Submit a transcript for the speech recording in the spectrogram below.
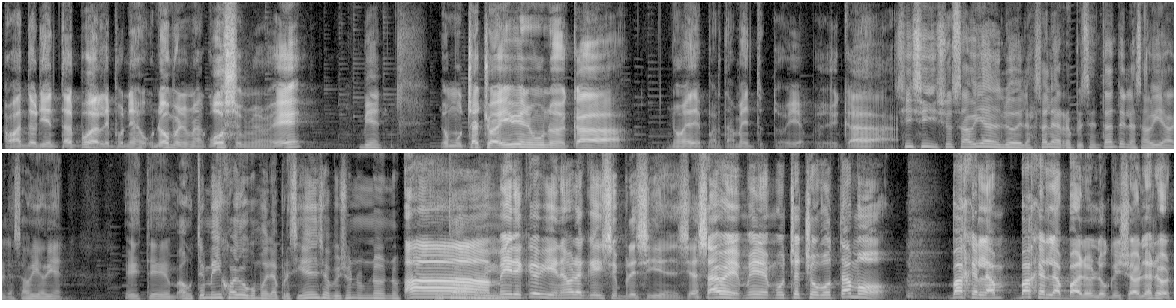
A banda oriental, pues le ponías un nombre, una cosa, ¿eh? Bien. Los muchachos ahí vienen uno de cada. No es departamento todavía, pero de cada. Sí, sí, yo sabía lo de la sala de representantes, la sabía, la sabía bien. Este, a usted me dijo algo como de la presidencia, pero yo no, no, no, no Ah, estaba muy... mire, qué bien, ahora que dice presidencia. ¿Sabe? Mire, muchachos, votamos. Bajen la, bajen la palo lo que ya hablaron.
